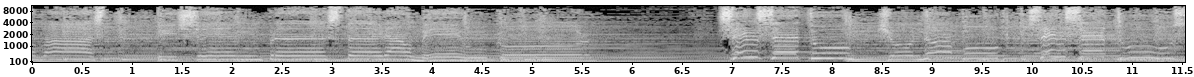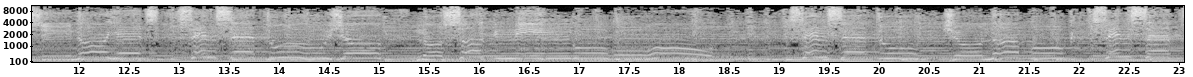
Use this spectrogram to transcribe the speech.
abast i sempre estarà al meu cor sense tu jo no puc, sense tu si no hi ets, sense tu jo no sóc ningú. Sense tu jo no puc, sense tu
